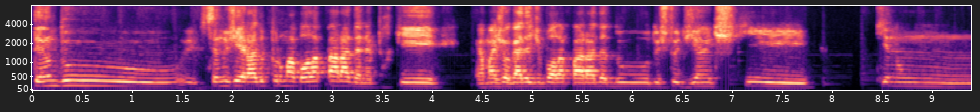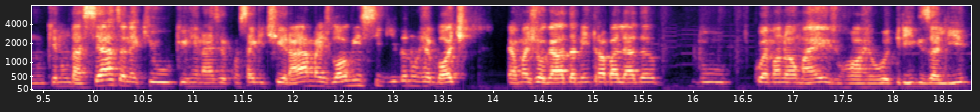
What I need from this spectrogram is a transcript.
tendo sendo gerado por uma bola parada, né, porque é uma jogada de bola parada do, do Estudiantes que que não, que não dá certo, né? Que o, que o Renaiser consegue tirar, mas logo em seguida, no rebote, é uma jogada bem trabalhada do, com o Emanuel Mais, o Jorge Rodrigues ali,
